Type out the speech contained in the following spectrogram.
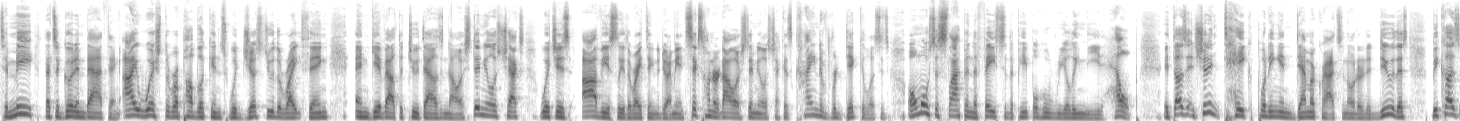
to me, that's a good and bad thing. I wish the Republicans would just do the right thing and give out the $2,000 stimulus checks, which is obviously the right thing to do. I mean, $600 stimulus check is kind of ridiculous. It's almost a slap in the face to the people who really need help. It doesn't it shouldn't take putting in Democrats in order to do this because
